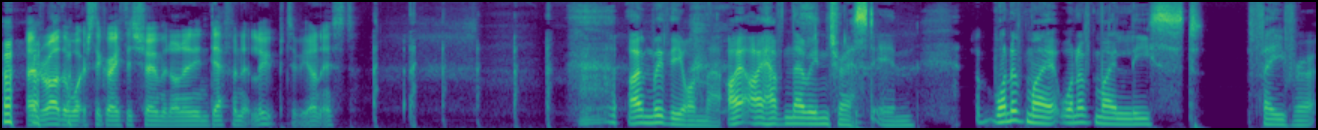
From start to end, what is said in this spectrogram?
I'd rather watch The Greatest Showman on an indefinite loop, to be honest. I'm with you on that. I, I have no interest in one of my one of my least favorite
